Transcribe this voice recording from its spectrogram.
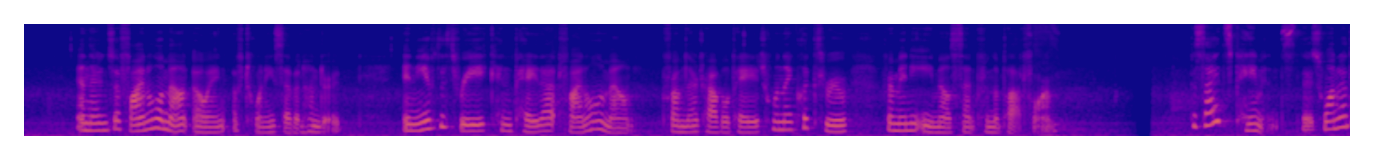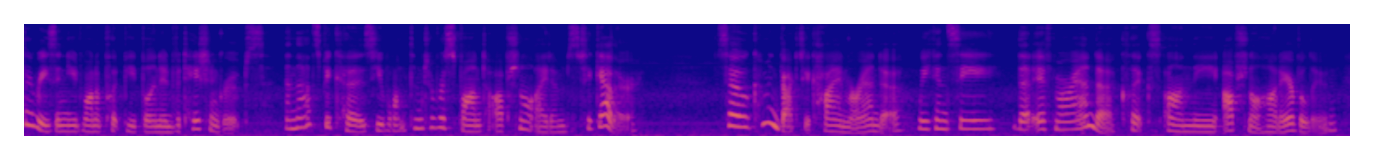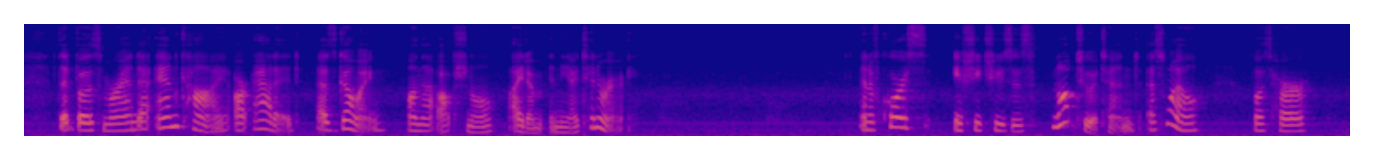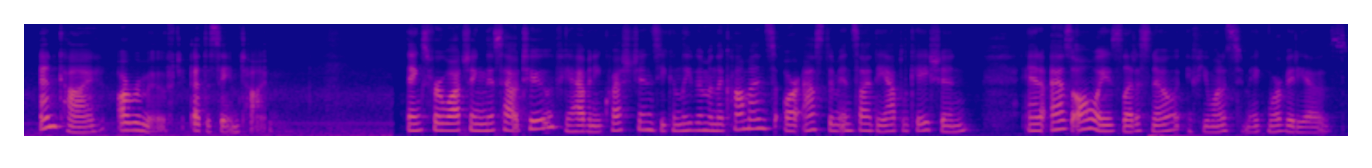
And there's a final amount owing of 2700 Any of the three can pay that final amount from their travel page when they click through from any emails sent from the platform. Besides payments, there's one other reason you'd want to put people in invitation groups, and that's because you want them to respond to optional items together. So coming back to Kai and Miranda, we can see that if Miranda clicks on the optional hot air balloon, that both Miranda and Kai are added as going on that optional item in the itinerary. And of course, if she chooses not to attend as well, both her and Kai are removed at the same time. Thanks for watching this how-to. If you have any questions, you can leave them in the comments or ask them inside the application. And as always, let us know if you want us to make more videos.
